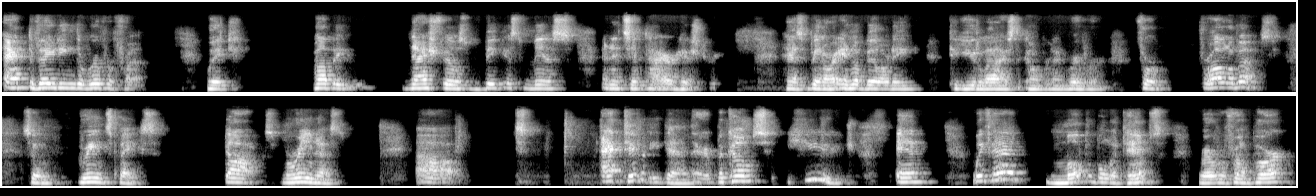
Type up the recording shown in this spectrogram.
activating the riverfront, which probably Nashville's biggest miss in its entire history has been our inability to utilize the Cumberland River for, for all of us. So green space, docks, marinas, uh, activity down there becomes huge. And we've had multiple attempts, Riverfront Park.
